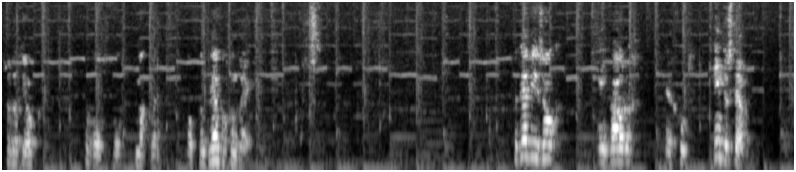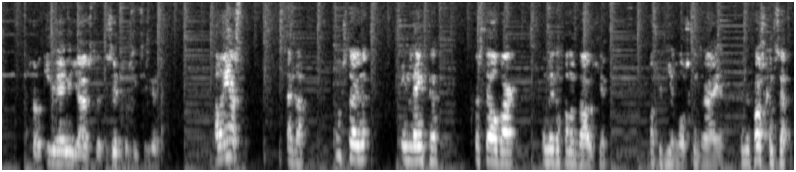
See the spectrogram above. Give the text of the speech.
zodat hij ook de rolstoel makkelijk over een drempel kan brengen. Het Debbie is ook eenvoudig en goed in te stellen zodat iedereen een juiste zitpositie vindt. Allereerst zijn de voetsteunen in lengte verstelbaar door middel van een boutje wat u hier los kunt draaien en weer vast kunt zetten.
